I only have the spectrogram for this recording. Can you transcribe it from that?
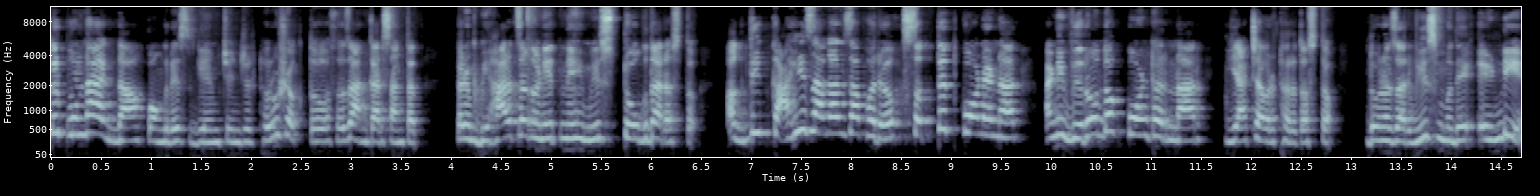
तर पुन्हा एकदा काँग्रेस गेम चेंजर ठरू शकतं असं जाणकार सांगतात. कारण बिहारचं गणित नेहमीच टोकदार असतं. अगदी काही जागांचा फरक सत्तेत कोण येणार आणि विरोधक कोण ठरणार याच्यावर ठरत असतं. दोन हजार वीसमध्ये एनडीए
